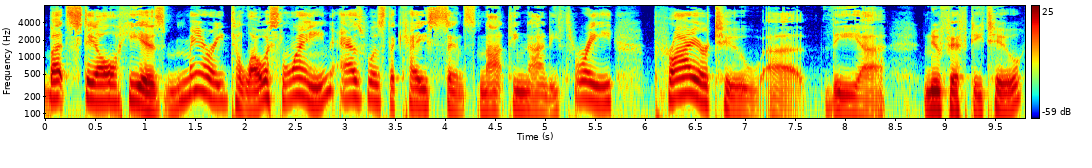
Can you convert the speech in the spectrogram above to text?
But still, he is married to Lois Lane, as was the case since 1993, prior to uh, the uh, New 52,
